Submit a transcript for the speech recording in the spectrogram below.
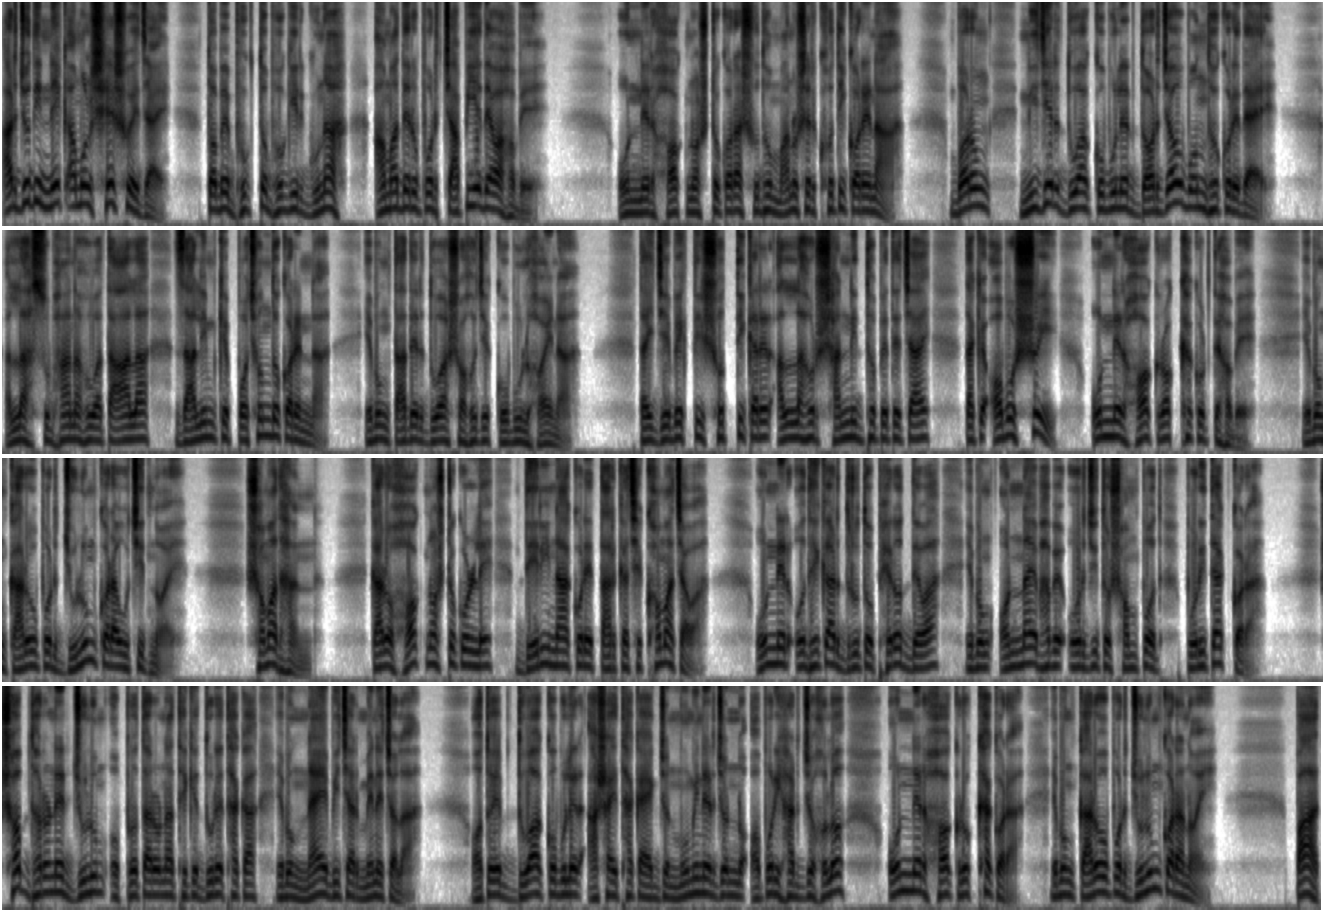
আর যদি নেক আমল শেষ হয়ে যায়, তবে ভুক্তভোগীর গুনাহ আমাদের উপর চাপিয়ে দেওয়া হবে। অন্যের হক নষ্ট করা শুধু মানুষের ক্ষতি করে না, বরং নিজের দুয়া কবুলের দরজাও বন্ধ করে দেয়। আল্লাহ সুবহানাহুয়া তাআলা জালিমকে পছন্দ করেন না এবং তাদের দোয়া সহজে কবুল হয় না। তাই যে ব্যক্তি সত্যিকারের আল্লাহর সান্নিধ্য পেতে চায়, তাকে অবশ্যই অন্যের হক রক্ষা করতে হবে এবং কারও উপর জুলুম করা উচিত নয়। সমাধান, কারও হক নষ্ট করলে দেরি না করে তার কাছে ক্ষমা চাওয়া, অন্যের অধিকার দ্রুত ফেরত দেওয়া এবং অন্যায়ভাবে অর্জিত সম্পদ পরিত্যাগ করা, সব ধরনের জুলুম ও প্রতারণা থেকে দূরে থাকা এবং ন্যায় বিচার মেনে চলা। অতএব দোয়া কবুলের আশায় থাকা একজন মুমিনের জন্য অপরিহার্য হল অন্যের হক রক্ষা করা এবং কারও ওপর জুলুম করা নয়। পাঁচ,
